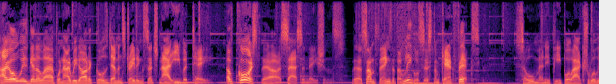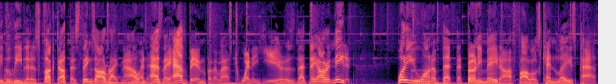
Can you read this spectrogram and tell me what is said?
I always get a laugh when I read articles demonstrating such naivete. Of course, there are assassinations. There are some things that the legal system can't fix. So many people actually believe that as fucked up as things are right now, and as they have been for the last 20 years, that they aren't needed. What do you want to bet that Bernie Madoff follows Ken Lay's path?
